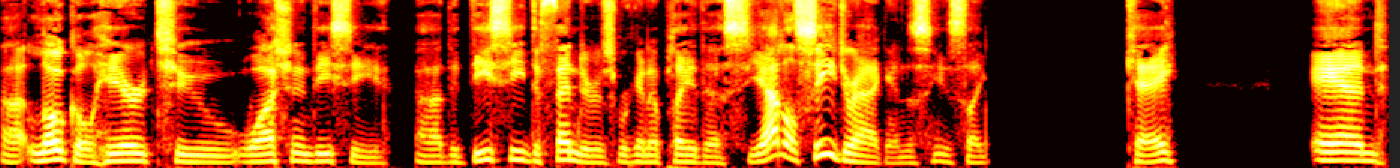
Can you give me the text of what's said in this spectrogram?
uh, local here to Washington, D.C. Uh, the D.C. Defenders were going to play the Seattle Sea Dragons. He's like, okay. And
